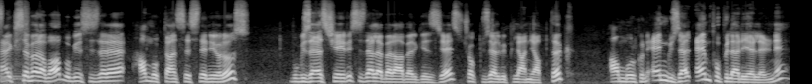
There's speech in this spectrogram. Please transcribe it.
Herkese merhaba. Bugün sizlere Hamburg'dan sesleniyoruz. Bu güzel şehri sizlerle beraber gezeceğiz. Çok güzel bir plan yaptık. Hamburg'un en güzel, en popüler yerlerini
